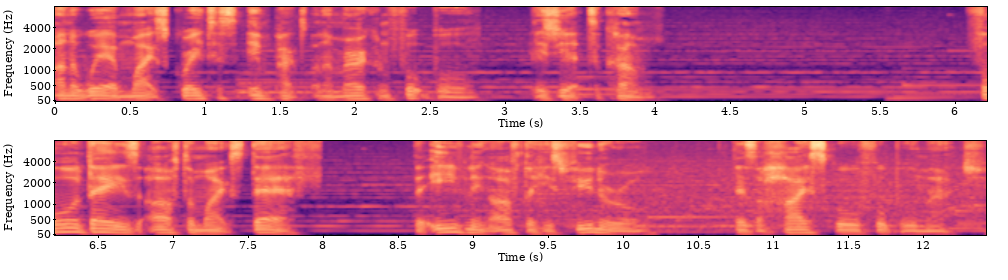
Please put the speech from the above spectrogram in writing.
unaware Mike's greatest impact on American football is yet to come. Four days after Mike's death, the evening after his funeral, there's a high school football match.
